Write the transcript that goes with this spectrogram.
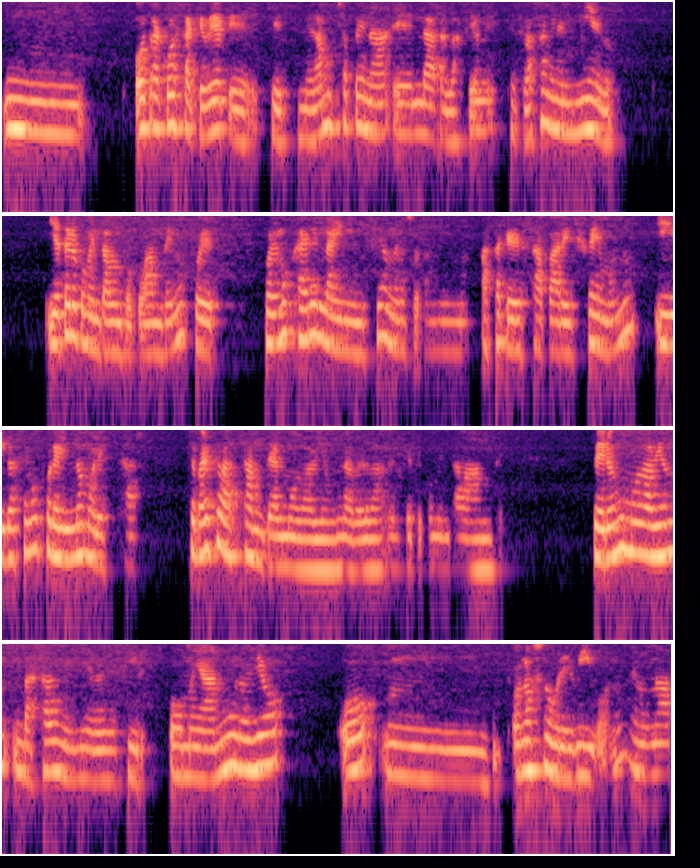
mm, otra cosa que veo que, me da mucha pena es las relaciones que se basan en el miedo. Y ya te lo he comentado un poco antes, ¿no? Pues podemos caer en la inhibición de nosotros mismos hasta que desaparecemos, ¿no? Y lo hacemos por el no molestar. Se parece bastante al modo avión, la verdad, el que te comentaba antes. Pero es un modo avión basado en el miedo, es decir, o me anulo yo Mm, o, no sobrevivo, ¿no? en una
